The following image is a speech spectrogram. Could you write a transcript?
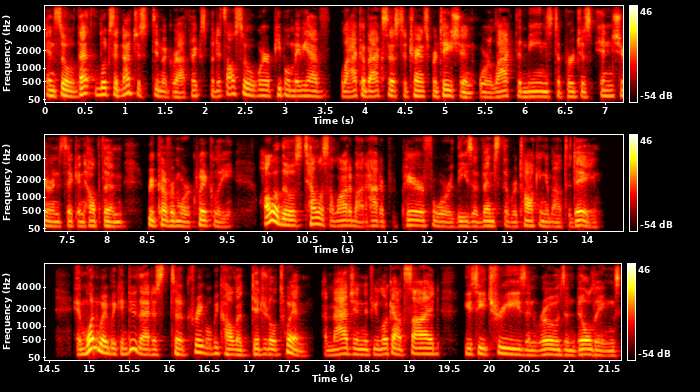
And so that looks at not just demographics, but it's also where people maybe have lack of access to transportation or lack the means to purchase insurance that can help them recover more quickly. All of those tell us a lot about how to prepare for these events that we're talking about today. And one way we can do that is to create what we call a digital twin. Imagine if you look outside, you see trees and roads and buildings.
